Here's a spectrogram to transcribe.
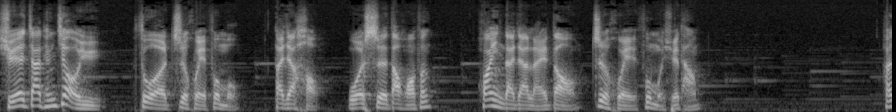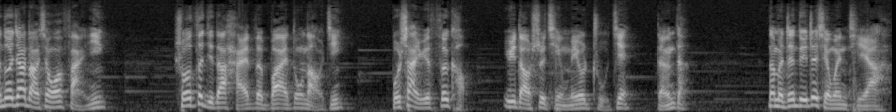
学家庭教育，做智慧父母。大家好，我是大黄蜂，欢迎大家来到智慧父母学堂。很多家长向我反映，说自己的孩子不爱动脑筋，不善于思考，遇到事情没有主见等等。那么针对这些问题啊，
